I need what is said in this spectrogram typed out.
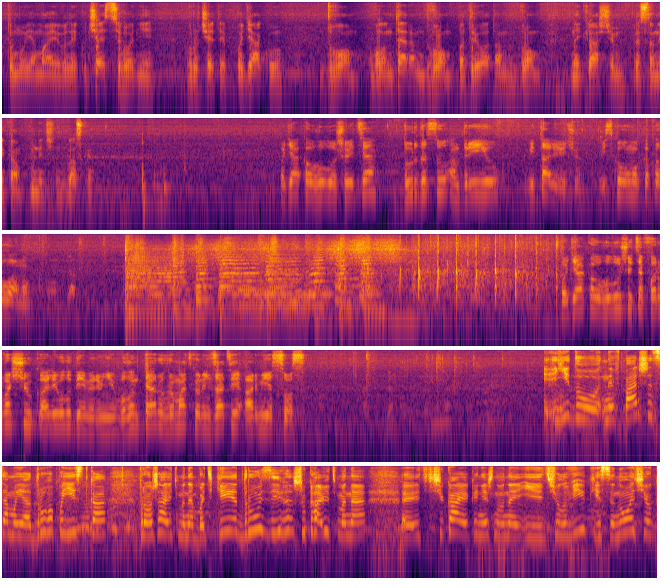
Тому я маю велику честь сьогодні вручити подяку двом волонтерам, двом патріотам, двом найкращим представникам Хмельниччини. Будь ласка. Подяка оголошується Дурдасу Андрію Віталійовичу, військовому капелану. Подяка оголошується Фарващук Алі Володимирівні, волонтеру громадської організації Армія СОС. Їду не вперше, це моя друга поїздка. Проважають мене батьки, друзі, шукають мене. Е, Чекає, звісно, мене і чоловік, і синочок.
